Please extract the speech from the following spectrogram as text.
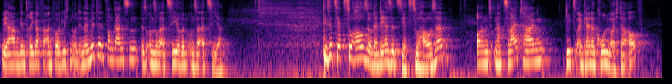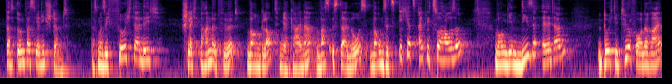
wir haben den Trägerverantwortlichen und in der Mitte vom Ganzen ist unsere Erzieherin, unser Erzieher. Die sitzt jetzt zu Hause oder der sitzt jetzt zu Hause und nach zwei Tagen geht so ein kleiner Kronleuchter auf, dass irgendwas hier nicht stimmt. Dass man sich fürchterlich schlecht behandelt fühlt. Warum glaubt mir keiner? Was ist da los? Warum sitze ich jetzt eigentlich zu Hause? Warum gehen diese Eltern durch die Tür vorne rein?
